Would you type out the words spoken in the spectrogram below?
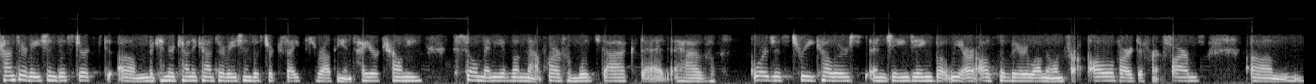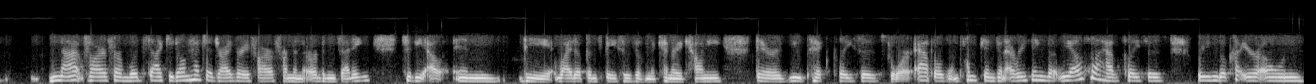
conservation district, um, McHenry County Conservation District sites throughout the entire county. So many of them not far from Woodstock that have gorgeous tree colors and changing. But we are also very well known for all of our different farms. Um, not far from Woodstock. You don't have to drive very far from an urban setting to be out in the wide open spaces of McHenry County. There you pick places for apples and pumpkins and everything, but we also have places where you can go cut your own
